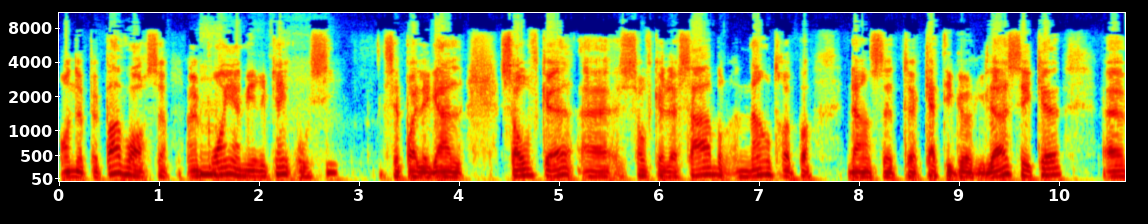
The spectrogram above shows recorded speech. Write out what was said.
on ne peut pas avoir ça. Un mm. point américain aussi, c'est pas légal. Sauf que, euh, sauf que le sabre n'entre pas dans cette catégorie-là. C'est que euh,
